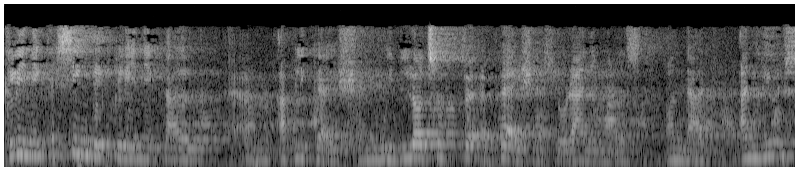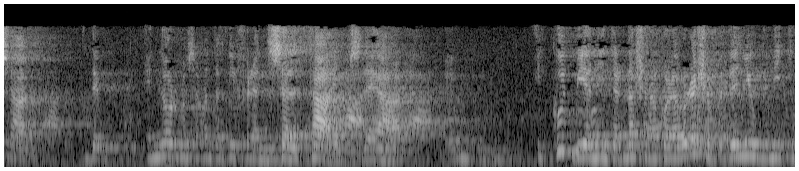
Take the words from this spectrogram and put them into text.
clinic, a single clinical application with lots of uh, patients or animals on that, and use up the enormous amount of different cell types there are. Um, it could be an international collaboration, but then you need to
